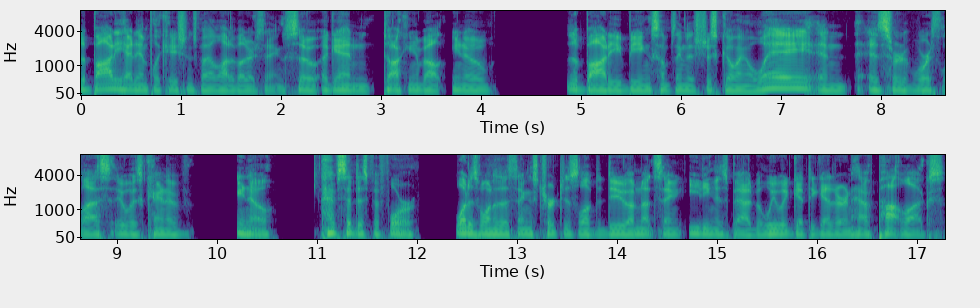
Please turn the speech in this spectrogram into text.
the body had implications by a lot of other things. So again, talking about, you know, the body being something that's just going away and is sort of worth less. It was kind of, you know, I've said this before. What is one of the things churches love to do? I'm not saying eating is bad, but we would get together and have potlucks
